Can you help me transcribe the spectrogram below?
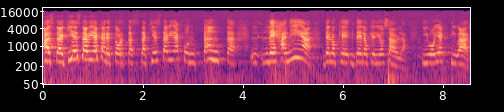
Hasta aquí esta vida caretorta, hasta aquí esta vida con tanta lejanía de lo que, de lo que Dios habla y voy a activar,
